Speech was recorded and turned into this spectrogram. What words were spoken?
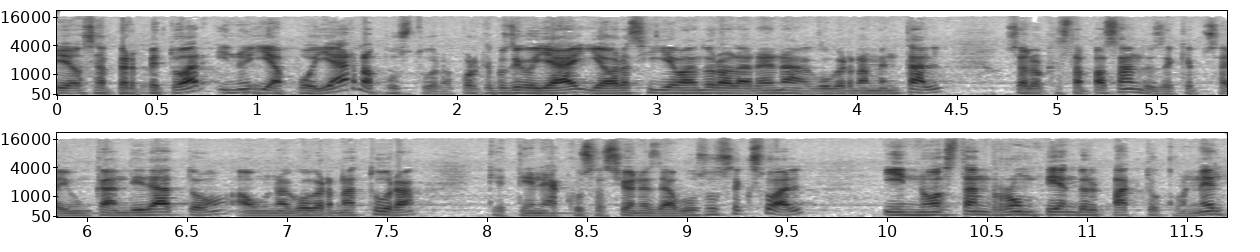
Y, o sea, perpetuar y, no- y apoyar la postura. Porque, pues digo, ya, y ahora sí llevándolo a la arena gubernamental, o sea, lo que está pasando es de que pues, hay un candidato a una gobernatura que tiene acusaciones de abuso sexual y no están rompiendo el pacto con él.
